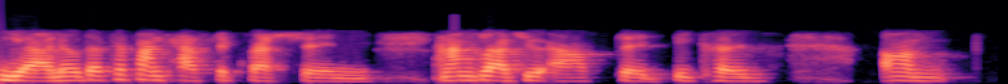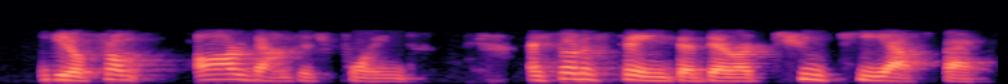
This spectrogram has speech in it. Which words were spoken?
Yeah, no, that's a fantastic question, and I'm glad you asked it because, um, you know, from our vantage point, I sort of think that there are two key aspects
